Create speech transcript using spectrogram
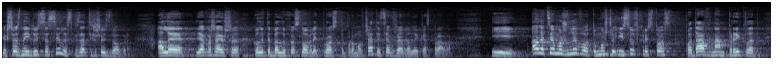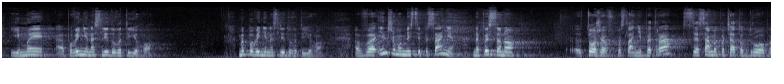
Якщо знайдуться сили, сказати щось добре. Але я вважаю, що коли тебе лихословлять, просто промовчати, це вже велика справа. І, але це можливо, тому що Ісус Христос подав нам приклад, і ми е, повинні наслідувати Його. Ми повинні наслідувати Його. В іншому місці Писання написано е, теж в посланні Петра, це саме початок другого,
